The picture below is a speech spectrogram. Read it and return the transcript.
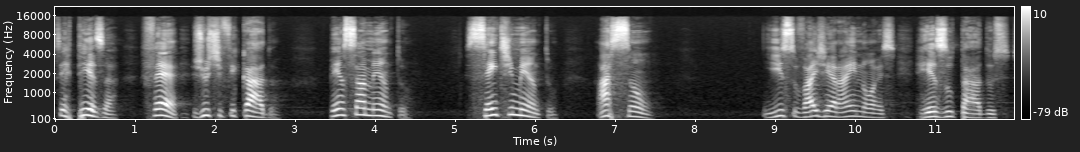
certeza, fé, justificado, pensamento, sentimento, ação. E isso vai gerar em nós resultados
